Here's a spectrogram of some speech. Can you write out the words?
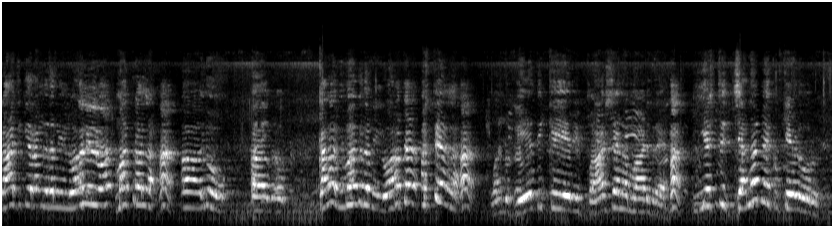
ರಾಜಕೀಯ ರಂಗದಲ್ಲಿ ಇಲ್ವಾ? ಅಲ್ಲಿಲ್ವಾ? ಮಾತ್ರ ಅಲ್ಲ. ಇದು ಕಲಾ ವಿಭಾಗದಲ್ಲಿ ಇಲ್ವಾ? ಅಷ್ಟೇ ಅಲ್ಲ. ಒಂದು ವೇದಿಕೆ ಏರಿ ಭಾಷಣ ಮಾಡಿದ್ರೆ. ಎಷ್ಟು ಜನ ಬೇಕು ಚಪ್ಪಾಳೆ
